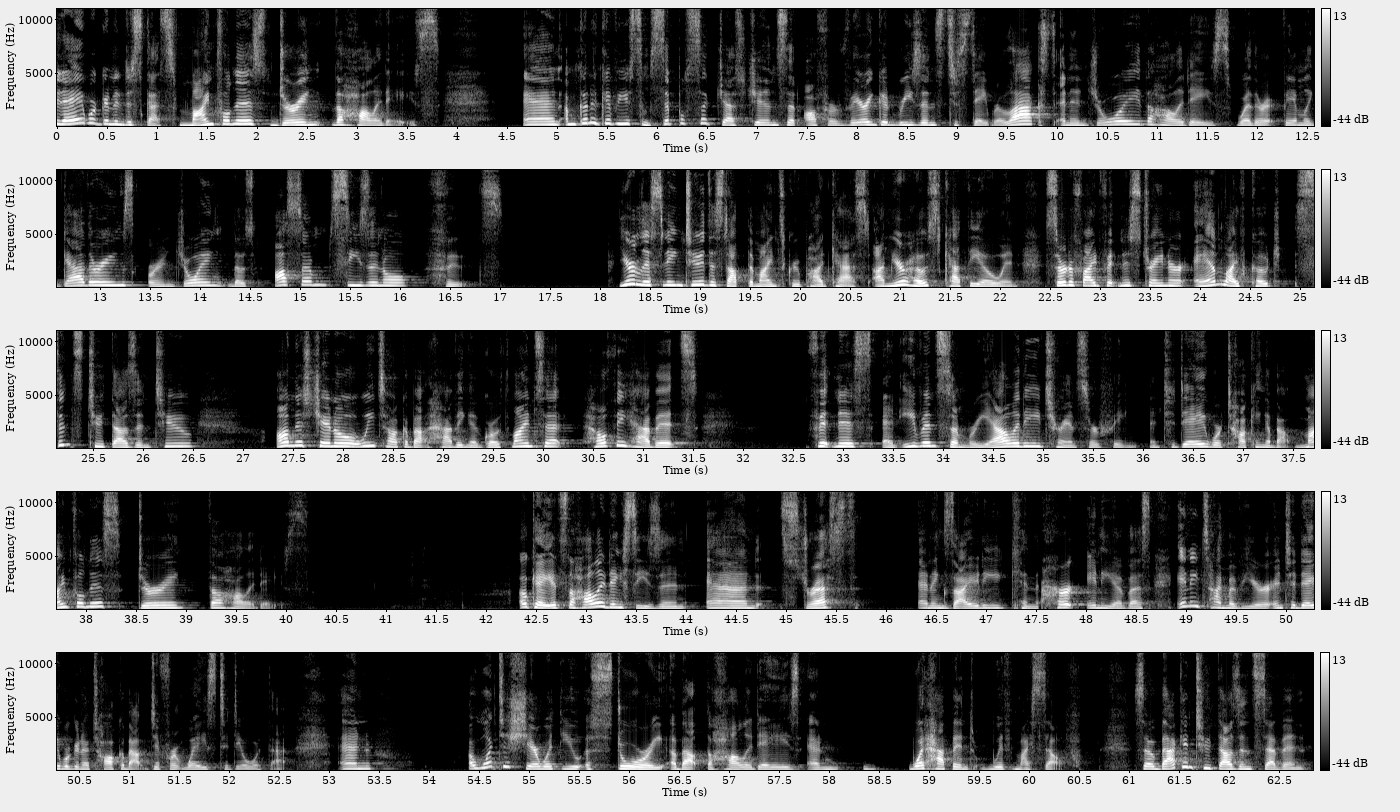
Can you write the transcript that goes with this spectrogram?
Today, we're going to discuss mindfulness during the holidays. And I'm going to give you some simple suggestions that offer very good reasons to stay relaxed and enjoy the holidays, whether at family gatherings or enjoying those awesome seasonal foods. You're listening to the Stop the Mind Screw podcast. I'm your host, Kathie Owen, certified fitness trainer and life coach since 2002 on this channel, we talk about having a growth mindset, healthy habits, fitness, and even some reality transurfing. And today we're talking about mindfulness during the holidays. Okay, it's the holiday season, and stress and anxiety can hurt any of us any time of year. And today we're going to talk about different ways to deal with that. And I want to share with you a story about the holidays and what happened with myself. So, back in 2007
